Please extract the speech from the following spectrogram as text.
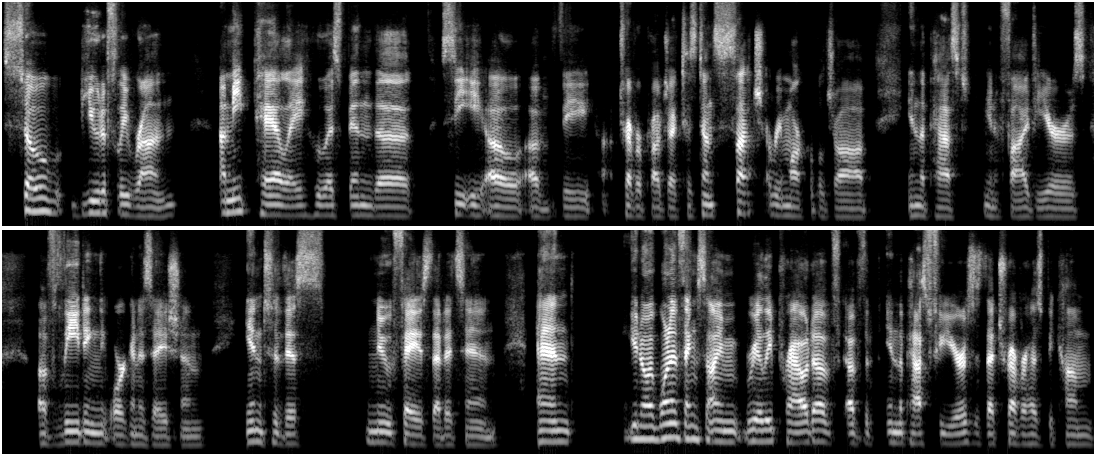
so beautifully run. Amit paley who has been the ceo of the uh, trevor project has done such a remarkable job in the past you know five years of leading the organization into this new phase that it's in. And you know one of the things i'm really proud of of the in the past few years is that trevor has become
